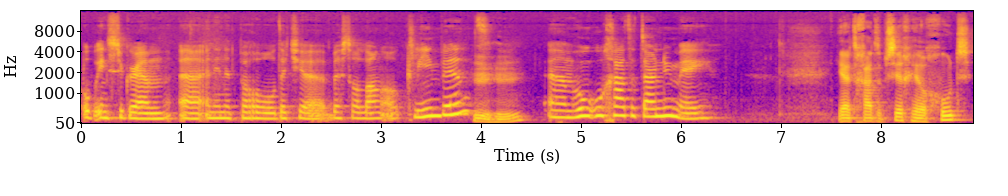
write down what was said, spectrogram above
op Instagram en in het parool dat je best wel lang al clean bent. mhm. Ehm, hoe, hoe gaat het daar nu mee? Ja, het gaat op zich heel goed.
